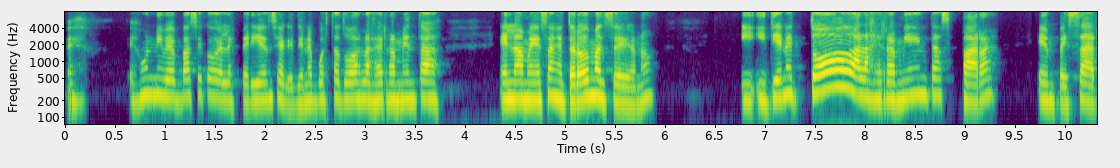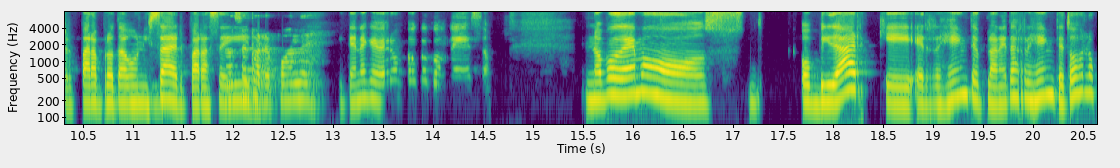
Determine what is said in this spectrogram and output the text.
es, un nivel básico de la experiencia que tiene puestas todas las herramientas en la mesa en el tarot de Marsella, ¿no? Y, y, tiene todas las herramientas para empezar, para protagonizar, para seguir. No se corresponde. Y tiene que ver un poco con eso no podemos olvidar que el regente, el planeta regente, todos los,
